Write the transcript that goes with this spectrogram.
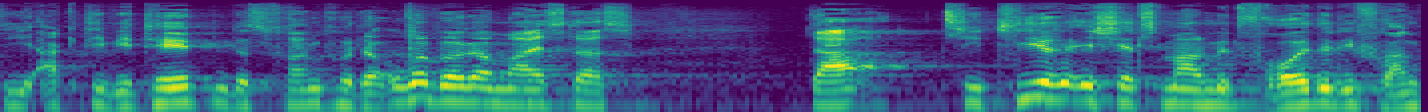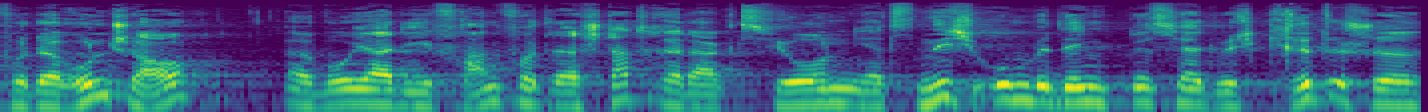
die Aktivitäten des Frankfurter Oberbürgermeisters. Da zitiere ich jetzt einmal mit Freude die Frankfurter Rundschau, wo ja die Frankfurter Stadtredaktion jetzt nicht unbedingt bisher durch kritische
